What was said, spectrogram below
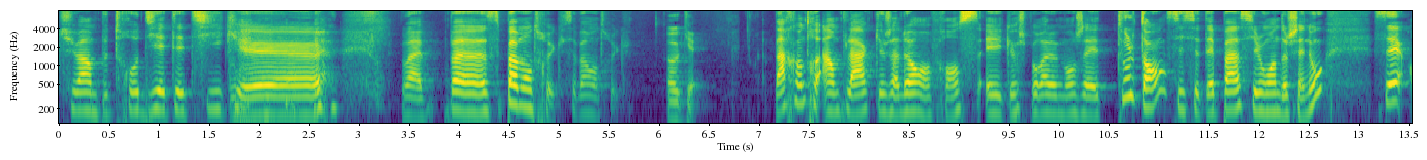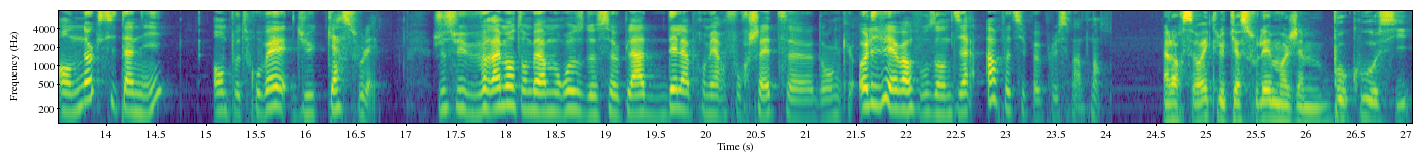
tu vois, un peu trop diététique. Euh... ouais, bah, c'est pas mon truc, c'est pas mon truc. Ok. Par contre, un plat que j'adore en France et que je pourrais le manger tout le temps si c'était pas si loin de chez nous, c'est en Occitanie, on peut trouver du cassoulet. Je suis vraiment tombée amoureuse de ce plat dès la première fourchette, euh, donc Olivier va vous en dire un petit peu plus maintenant. Alors c'est vrai que le cassoulet, moi j'aime beaucoup aussi.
